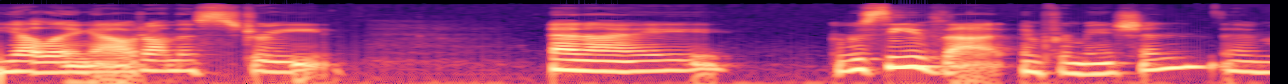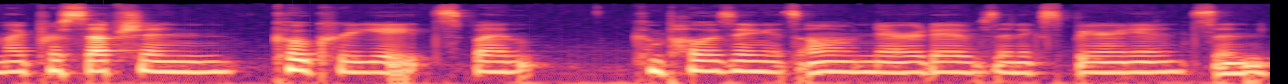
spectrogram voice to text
yelling out on the street. And I receive that information, and my perception co creates by composing its own narratives and experience and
